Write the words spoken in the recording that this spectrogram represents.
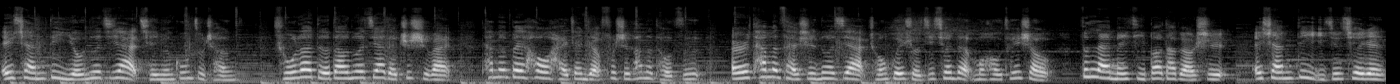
，HMD 由诺基亚前员工组成，除了得到诺基亚的支持外，他们背后还站着富士康的投资。而他们才是诺基亚重回手机圈的幕后推手。芬兰媒体报道表示，HMD 已经确认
